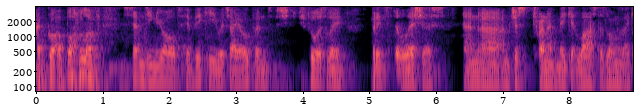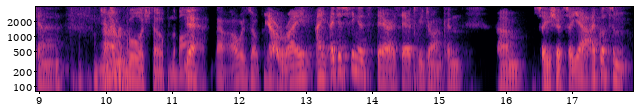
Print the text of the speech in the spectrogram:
I've got a bottle of 17 year old Hibiki, which I opened foolishly, but it's delicious. And uh, I'm just trying to make it last as long as I can. You're um, never foolish to open the bottle. Yeah, no, always open. Yeah, right. I, I just think it's there. It's there to be drunk, and um, so you should. So yeah, I've got some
